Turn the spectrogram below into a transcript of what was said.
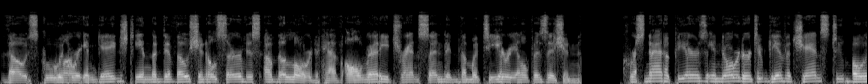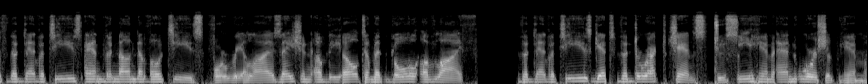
Those who are engaged in the devotional service of the Lord have already transcended the material position. Krishna appears in order to give a chance to both the devotees and the non devotees for realization of the ultimate goal of life the devotees get the direct chance to see him and worship him.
